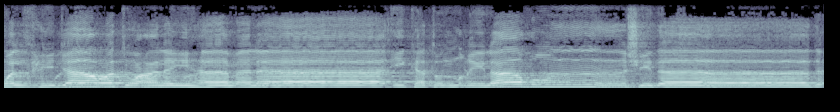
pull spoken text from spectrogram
والحجارة عليها ملائكة غلاظ شداد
